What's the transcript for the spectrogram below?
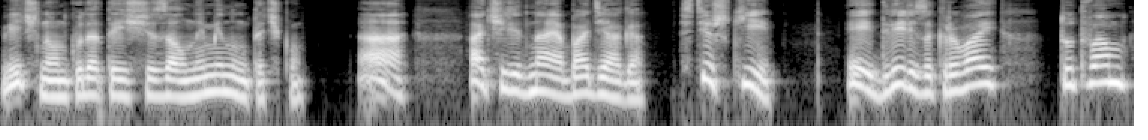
Вечно он куда-то исчезал на минуточку. «А, очередная бодяга. Стишки. Эй, двери закрывай, Тут вам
